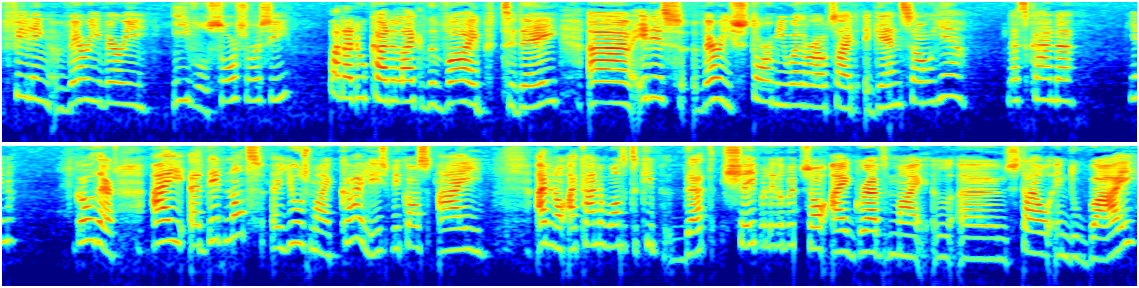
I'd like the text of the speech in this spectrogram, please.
feeling very, very evil sorceresy. But I do kind of like the vibe today. Uh, it is very stormy weather outside again. So yeah, let's kind of, you know, go there. I uh, did not uh, use my Kylie's because I, I don't know, I kind of wanted to keep that shape a little bit. So I grabbed my uh, style in Dubai,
